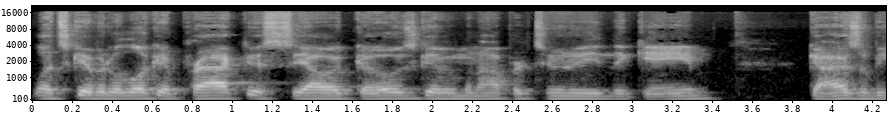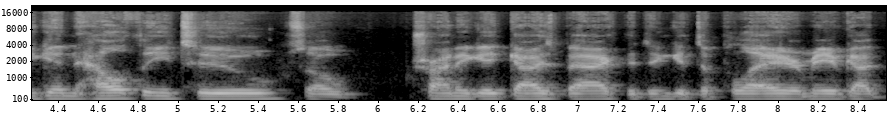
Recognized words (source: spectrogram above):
Let's give it a look at practice, see how it goes, give him an opportunity in the game. Guys will be getting healthy too. So trying to get guys back that didn't get to play or may have got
